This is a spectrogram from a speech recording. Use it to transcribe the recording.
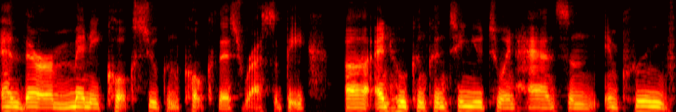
and there are many cooks who can cook this recipe uh, and who can continue to enhance and improve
